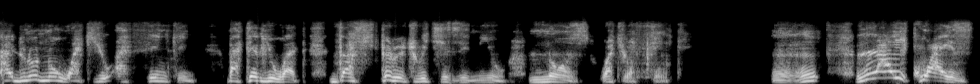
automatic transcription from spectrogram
I do not know what you are thinking but I tell you what the spirit which is in you knows what you are thinking mm-hmm. likewise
